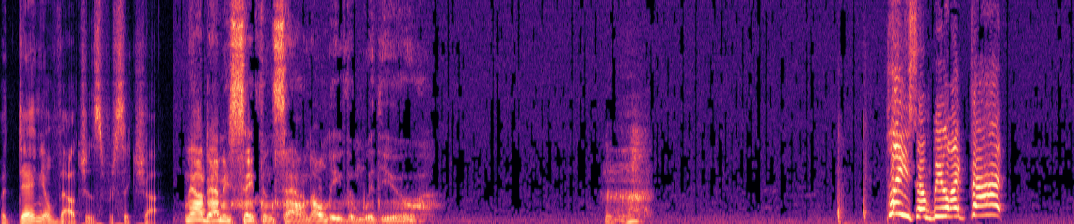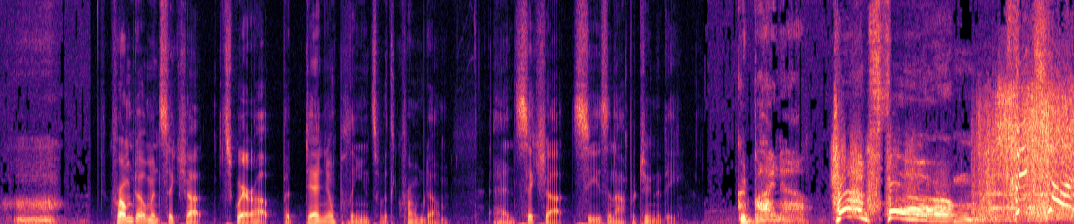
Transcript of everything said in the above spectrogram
But Daniel vouches for Sixshot. Now Danny's safe and sound. I'll leave him with you. Please don't be like that. Chrome Dome and Sixshot square up, but Daniel pleads with Chrome Dome, and Sixshot sees an opportunity. Goodbye now. Transform! Six shot!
